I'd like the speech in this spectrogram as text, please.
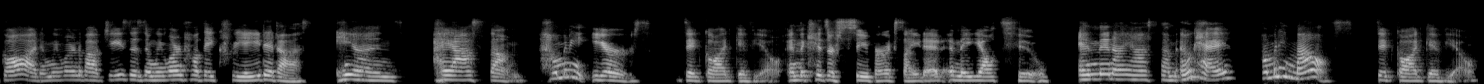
God and we learn about Jesus and we learn how they created us. And I ask them, how many ears did God give you? And the kids are super excited and they yell two. And then I ask them, okay, how many mouths did God give you?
